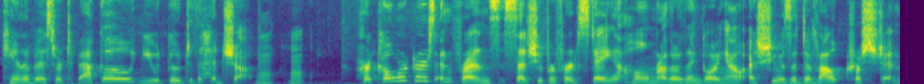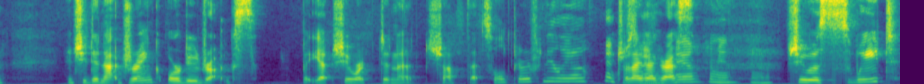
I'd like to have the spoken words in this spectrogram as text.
cannabis or tobacco, you would go to the head shop. Mm-hmm. Her coworkers and friends said she preferred staying at home rather than going out as she was a devout Christian and she did not drink or do drugs. But yet she worked in a shop that sold paraphernalia. Interesting. But I digress. Yeah. I mean. Yeah. She was sweet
